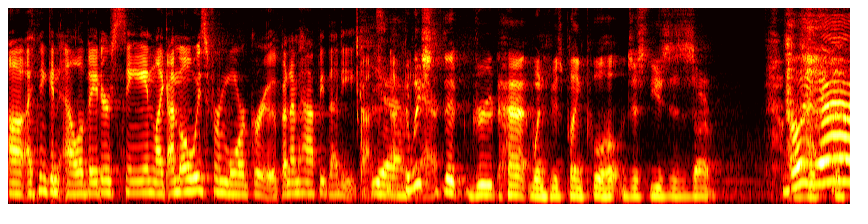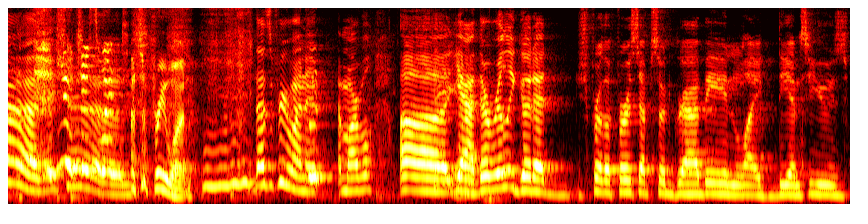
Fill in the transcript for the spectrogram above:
Uh, I think an elevator scene. Like I'm always for more Groot, and I'm happy that he got Yeah. I in wish there. that Groot had when he was playing pool just uses his arm. Oh yeah, they You just went- That's a free one. That's a free one at Marvel. Uh, yeah, they're really good at for the first episode grabbing like the MCU's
